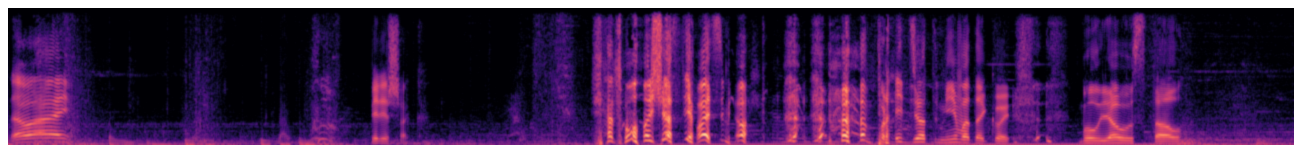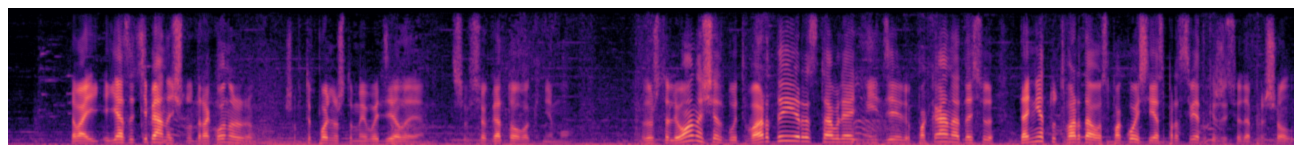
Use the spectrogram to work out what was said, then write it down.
Давай. Бери шаг. Я думал, он сейчас не возьмет. Пройдет мимо такой. Мол, я устал. Давай, я за тебя начну дракона, чтобы ты понял, что мы его делаем. Что все готово к нему. Потому что Леона сейчас будет варды расставлять неделю. Пока она до сюда. Да нет тут варда, успокойся, я с просветкой же сюда пришел.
